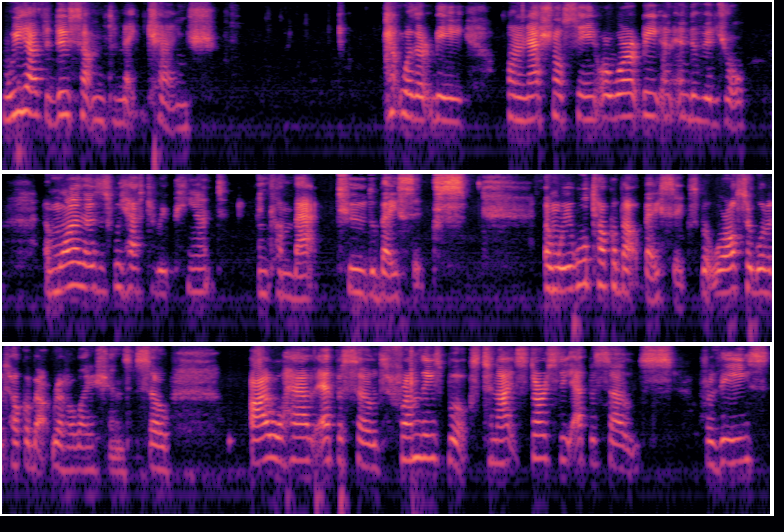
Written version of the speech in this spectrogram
we have to do something to make change, whether it be on a national scene or whether it be an individual. And one of those is we have to repent and come back to the basics. And we will talk about basics, but we're also going to talk about revelations. So I will have episodes from these books. Tonight starts the episodes for these,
